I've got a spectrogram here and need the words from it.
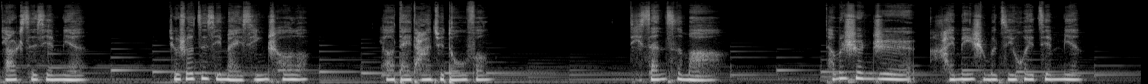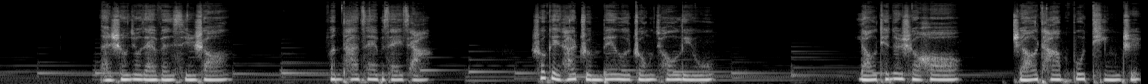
第二次见面就说自己买新车了，要带他去兜风。第三次嘛，他们甚至还没什么机会见面。男生就在微信上问他在不在家，说给他准备了中秋礼物。聊天的时候，只要他不停止，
